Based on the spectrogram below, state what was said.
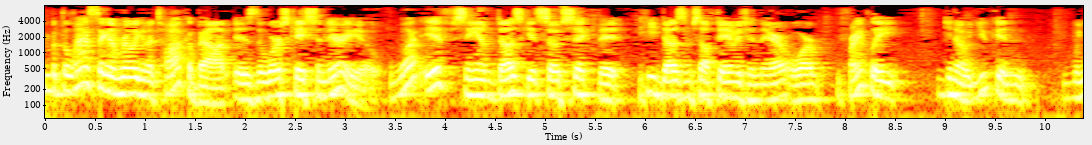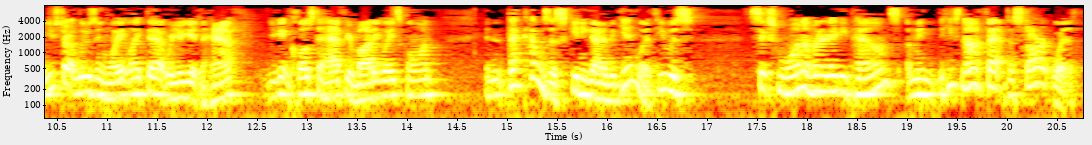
But the last thing I'm really going to talk about is the worst case scenario. What if Sam does get so sick that he does himself damage in there, or frankly, you know, you can, when you start losing weight like that, where you're getting half, you're getting close to half your body weight's gone, and that guy was a skinny guy to begin with. He was 6'1", 180 pounds. I mean, he's not fat to start with.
